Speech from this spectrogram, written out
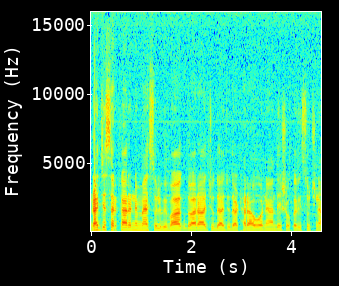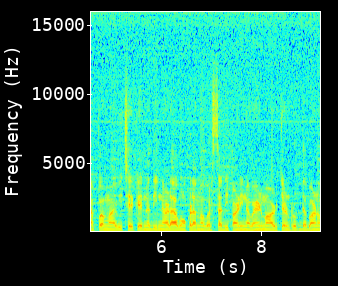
રાજ્ય સરકાર અને મહેસૂલ વિભાગ દ્વારા જુદા જુદા ઠરાવો અને આદેશો કરી સૂચના આપવામાં આવી છે કે નદી, નાળા, મોકળામાં વરસાદી પાણીના વહેણમાં અડચણરૂપ દબાણો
